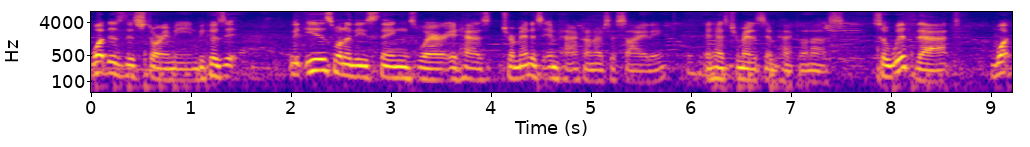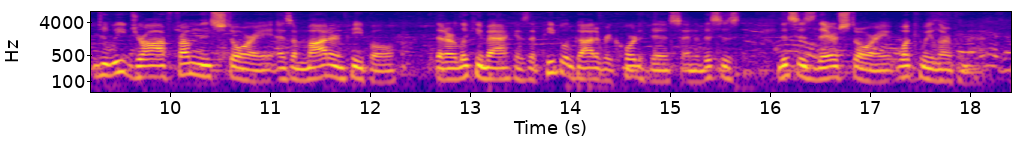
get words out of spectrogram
what does this story mean because it it is one of these things where it has tremendous impact on our society mm-hmm. and has tremendous impact on us. So with that, what do we draw from this story as a modern people that are looking back as the people of God have recorded this and this is this is their story? What can we learn from that?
